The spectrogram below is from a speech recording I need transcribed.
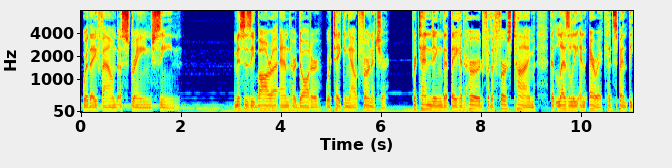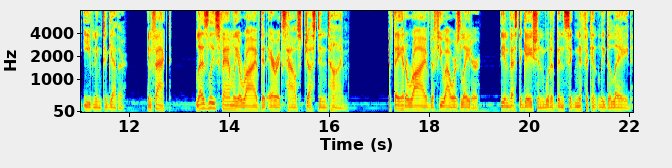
where they found a strange scene. Mrs. Ibarra and her daughter were taking out furniture, pretending that they had heard for the first time that Leslie and Eric had spent the evening together. In fact, Leslie's family arrived at Eric's house just in time. If they had arrived a few hours later, the investigation would have been significantly delayed.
